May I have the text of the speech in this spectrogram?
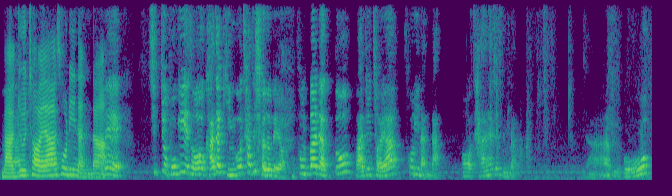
마주쳐야 소리 난다. 네, 쉽죠. 보기에서 가장 긴 거 찾으셔도 돼요. 손바닥도 마주쳐야 소리 난다. 어, 잘 하셨습니다. 자, 그리고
